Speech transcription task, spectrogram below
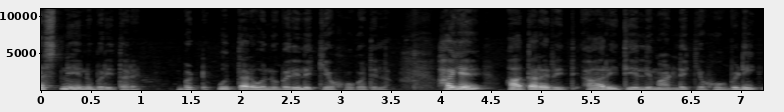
ಪ್ರಶ್ನೆಯನ್ನು ಬರೀತಾರೆ. ಬಟ್ ಉತ್ತರವನ್ನು ಬರೀಲಿಕ್ಕೆ ಹೋಗೋದಿಲ್ಲ. ಹಾಗೆ ಆ ಥರ ರೀತಿ, ಆ ರೀತಿಯಲ್ಲಿ ಮಾಡಲಿಕ್ಕೆ ಹೋಗಬೇಡಿ.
